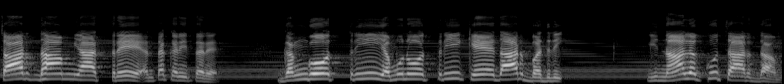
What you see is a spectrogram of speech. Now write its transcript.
ಚಾರ್ಧಾಮ್ ಯಾತ್ರೆ ಅಂತ ಕರೀತಾರೆ. ಗಂಗೋತ್ರಿ, ಯಮುನೋತ್ರಿ, ಕೇದಾರ್, ಬದ್ರಿ. ಈ ನಾಲ್ಕು ಚಾರ್ಧಾಮ್.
